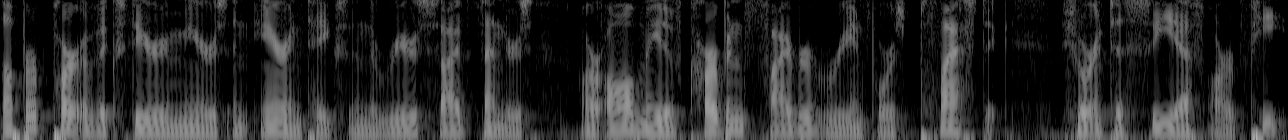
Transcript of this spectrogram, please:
upper part of exterior mirrors, and air intakes in the rear side fenders are all made of carbon fiber reinforced plastic, shortened to CFRP.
